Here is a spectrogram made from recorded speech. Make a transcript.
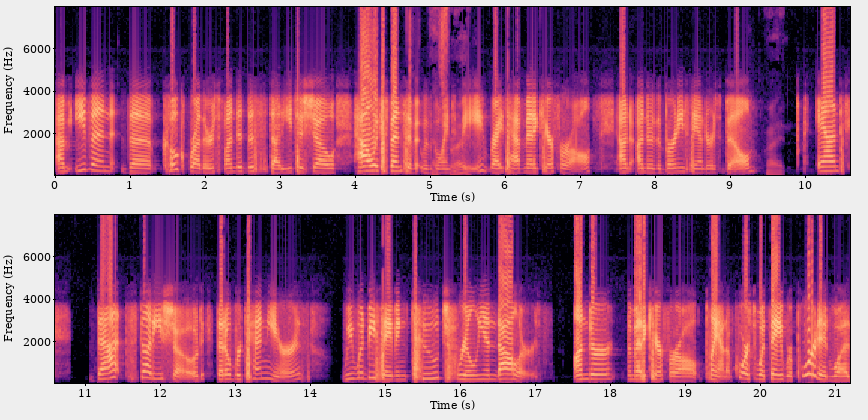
Um, even the Koch brothers funded this study to show how expensive it was that's going right. to be, right, to have Medicare for all and, under the Bernie Sanders bill. Right. And that study showed that over 10 years, we would be saving $2 trillion under the Medicare for All plan. Of course, what they reported was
